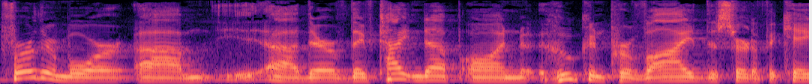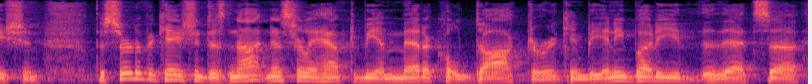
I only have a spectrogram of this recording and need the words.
furthermore, um, uh, they've tightened up on who can provide the certification. The certification does not necessarily have to be a medical doctor, it can be anybody that's uh,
